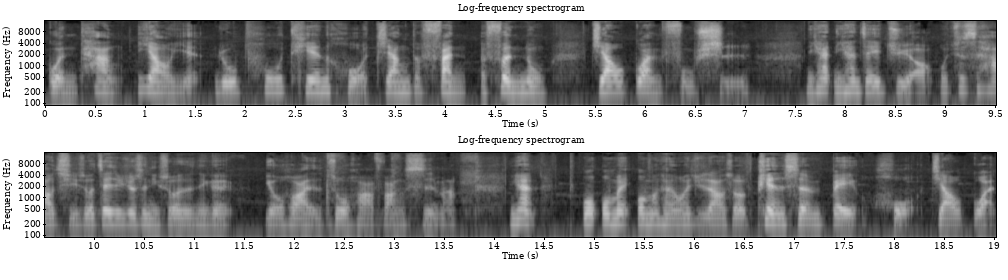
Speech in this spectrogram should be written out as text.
滚烫耀眼如铺天火浆的愤愤怒浇灌腐蚀。你看，你看这一句哦，我就是好奇说，这句就是你说的那个。油画的作画方式吗，你看，我我们我们可能会知道说，片身被火浇灌，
